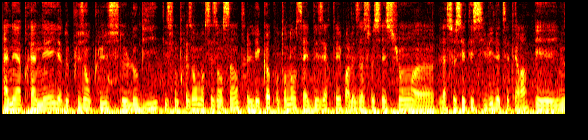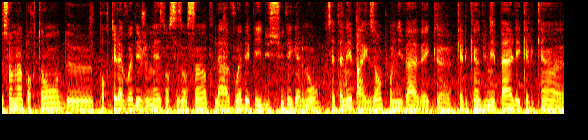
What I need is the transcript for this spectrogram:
année après année, il y a de plus en plus de lobbies qui sont présents dans ces enceintes. Les COP ont tendance à être désertés par les associations, euh, la société civile, etc. Et il nous semble important de porter la voix des jeunesses dans ces enceintes, la voix des pays du Sud également. Cette année, par exemple, on y va avec euh, quelqu'un du Népal et quelqu'un euh,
